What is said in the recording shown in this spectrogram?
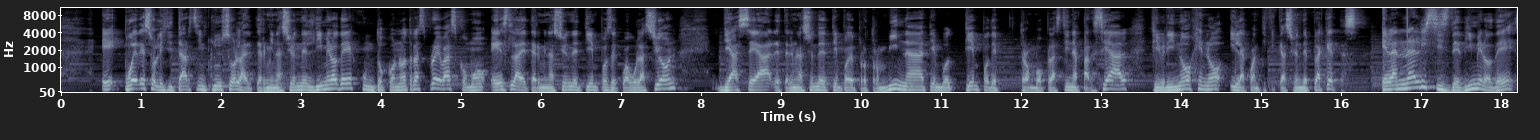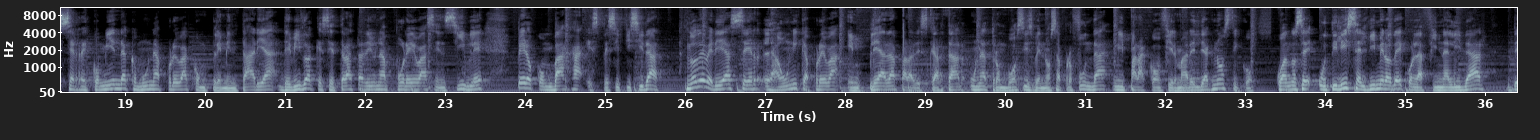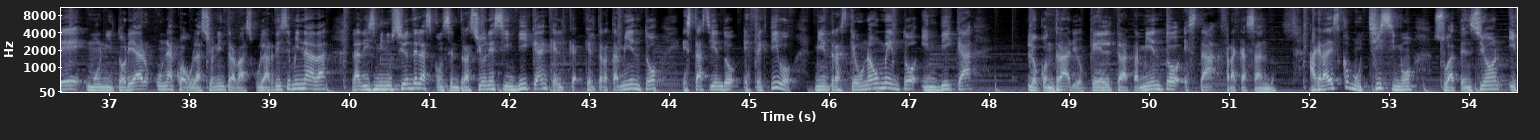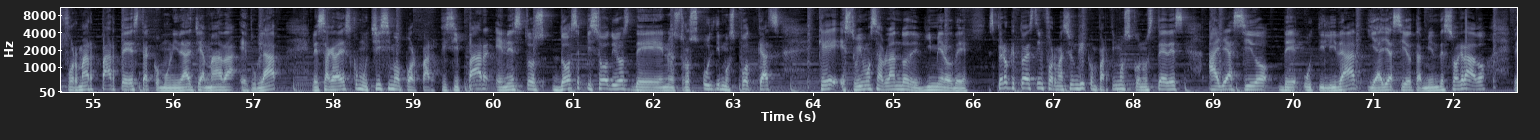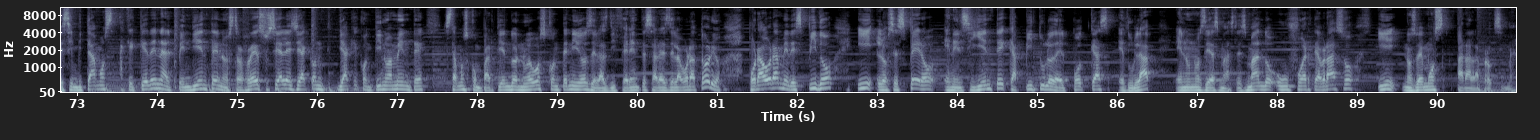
eh, puede solicitarse incluso la determinación del dímero D junto con otras pruebas como es la determinación de tiempos de coagulación, ya sea determinación de tiempo de protrombina, tiempo, tiempo de tromboplastina parcial, fibrinógeno y la cuantificación de plaquetas. El análisis de dímero D se recomienda como una prueba complementaria debido a que se trata de una prueba sensible pero con baja especificidad. No debería ser la única prueba empleada para descartar una trombosis venosa profunda ni para confirmar el diagnóstico. Cuando se utiliza el dímero D con la finalidad de monitorear una coagulación intravascular diseminada, la disminución de las concentraciones indican que el, que el tratamiento está siendo efectivo, mientras que un aumento indica lo contrario, que el tratamiento está fracasando. Agradezco muchísimo su atención y formar parte de esta comunidad llamada EduLab. Les agradezco muchísimo por participar en estos dos episodios de nuestros últimos podcasts que estuvimos hablando de dímero D. Espero que toda esta información que compartimos con ustedes haya sido de utilidad y haya sido también de su agrado. Les invitamos a que queden al pendiente de nuestras redes sociales ya, ya que continuamente estamos nuevos contenidos de las diferentes áreas del laboratorio. Por ahora me despido y los espero en el siguiente capítulo del podcast EduLab en unos días más. Les mando un fuerte abrazo y nos vemos para la próxima.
